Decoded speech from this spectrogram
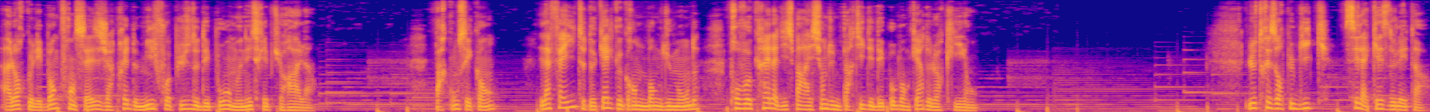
alors que les banques françaises gèrent près de 1000 fois plus de dépôts en monnaie scripturale. Par conséquent, la faillite de quelques grandes banques du monde provoquerait la disparition d'une partie des dépôts bancaires de leurs clients. Le trésor public, c'est la caisse de l'État.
